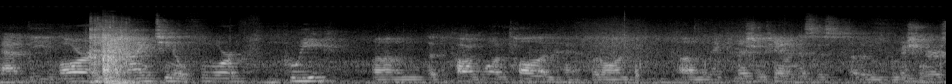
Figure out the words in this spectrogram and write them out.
at the large 1904 Ku.éex' um, that the Kagwantan had put on. Um, they commissioned him, this is some of the commissioners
